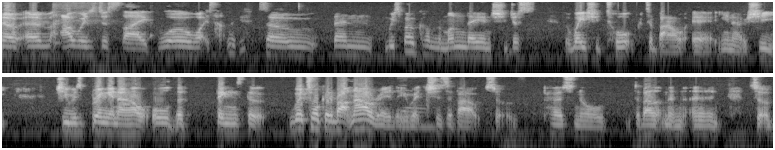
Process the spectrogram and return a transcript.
no. Um, I was just like, whoa, what is happening? So then we spoke on the Monday, and she just the way she talked about it, you know, she she was bringing out all the things that we're talking about now, really, Yeah. which is about sort of personal development and sort of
